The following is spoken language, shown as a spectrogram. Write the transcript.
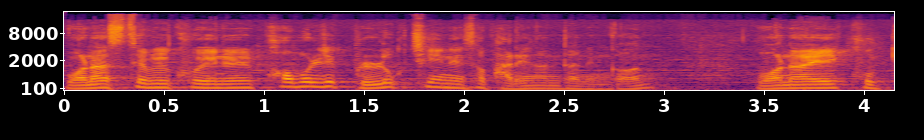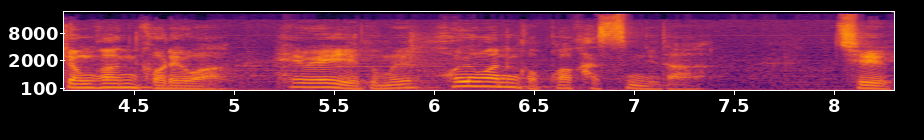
원화 스테이블 코인을 퍼블릭 블록체인에서 발행한다는 건 원화의 국경 간 거래와 해외 예금을 허용하는 것과 같습니다. 즉,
